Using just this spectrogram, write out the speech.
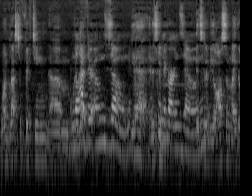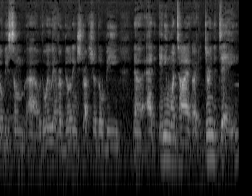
One class of 15. Um, they'll have their own zone. yeah, and it's gonna be- kindergarten zone. it's going to be awesome. Like there'll be some uh, the way we have our building structure. There'll be you know, at any one time or during the day,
